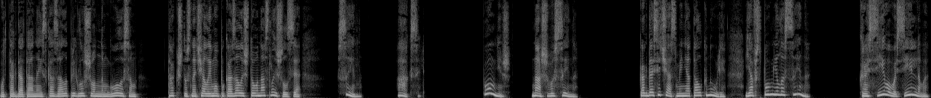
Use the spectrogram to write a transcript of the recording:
Вот тогда-то она и сказала приглушенным голосом, так что сначала ему показалось, что он ослышался. «Сын, Аксель, помнишь нашего сына? Когда сейчас меня толкнули, я вспомнила сына, красивого, сильного,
